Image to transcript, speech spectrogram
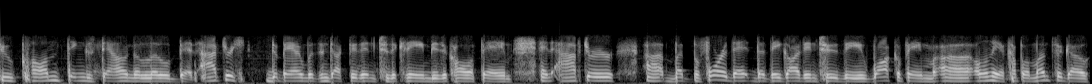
to calm things down a little bit after the band was inducted into the Canadian Music Hall of Fame, and after, uh, but before that, that they got into the Walk of Fame. Uh, only a couple of months ago,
